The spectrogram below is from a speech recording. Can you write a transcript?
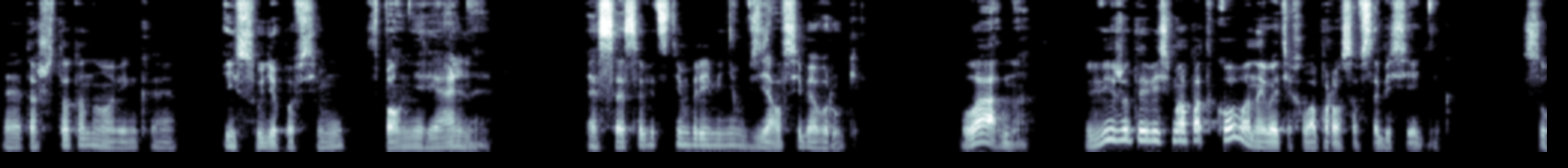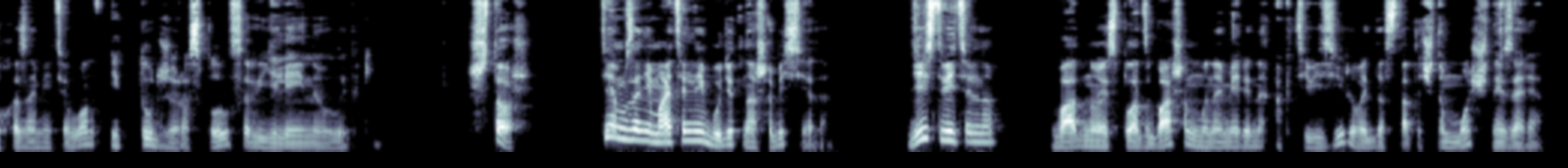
Это что-то новенькое. И, судя по всему, вполне реальное. Эсэсовец тем временем взял себя в руки. «Ладно, вижу, ты весьма подкованный в этих вопросах, собеседник», сухо заметил он и тут же расплылся в елейной улыбке. «Что ж, тем занимательней будет наша беседа. Действительно, в одной из плацбашен мы намерены активизировать достаточно мощный заряд.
